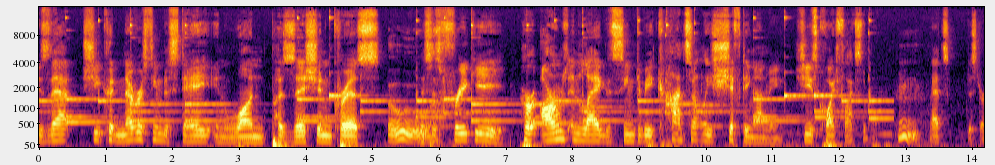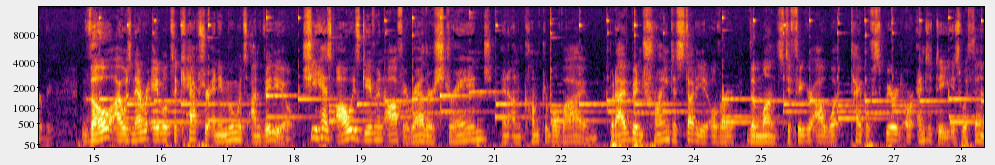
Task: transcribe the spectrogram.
is that she could never seem to stay in one position, Chris. Ooh. This is freaky. Her arms and legs seem to be constantly shifting on me. She's quite flexible. Hmm. That's disturbing. Though I was never able to capture any movements on video, she has always given off a rather strange and uncomfortable vibe. But I've been trying to study it over the months to figure out what type of spirit or entity is within.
